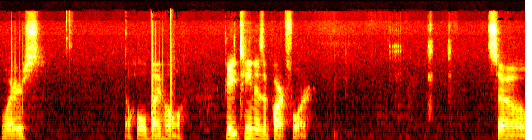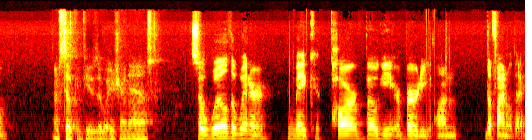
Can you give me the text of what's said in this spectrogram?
Where's the hole by hole? 18 is a par four. So, I'm still confused at what you're trying to ask. so will the winner make par, bogey, or birdie on the final day?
